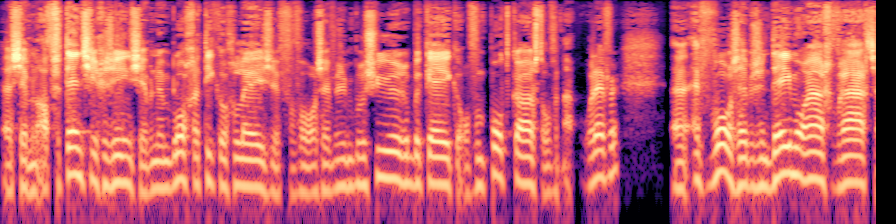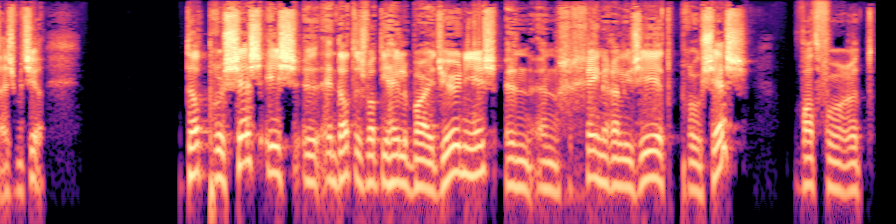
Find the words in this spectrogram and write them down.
Uh, ze hebben een advertentie gezien, ze hebben een blogartikel gelezen. Vervolgens hebben ze een brochure bekeken of een podcast of nou, whatever. Uh, en vervolgens hebben ze een demo aangevraagd. Zijn ze met dat proces is, uh, en dat is wat die hele buy journey is, een, een gegeneraliseerd proces. Wat voor het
